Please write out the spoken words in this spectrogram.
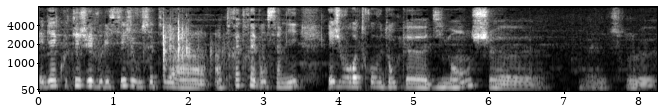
Eh bien écoutez, je vais vous laisser, je vous souhaiter un, très très bon samedi et je vous retrouve donc euh, dimanche. Euh, nous serons le...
